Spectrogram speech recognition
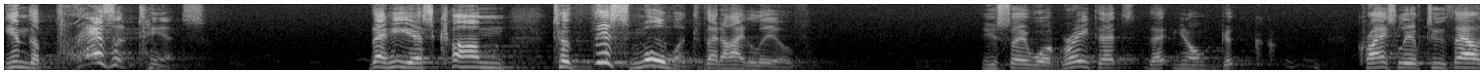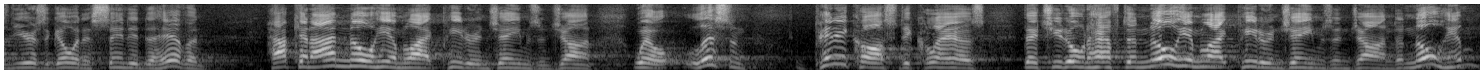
in the present tense, that He has come to this moment that I live. You say, well, great, that's, that, you know, Christ lived 2,000 years ago and ascended to heaven. How can I know him like Peter and James and John? Well, listen, Pentecost declares that you don't have to know him like Peter and James and John to know him.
